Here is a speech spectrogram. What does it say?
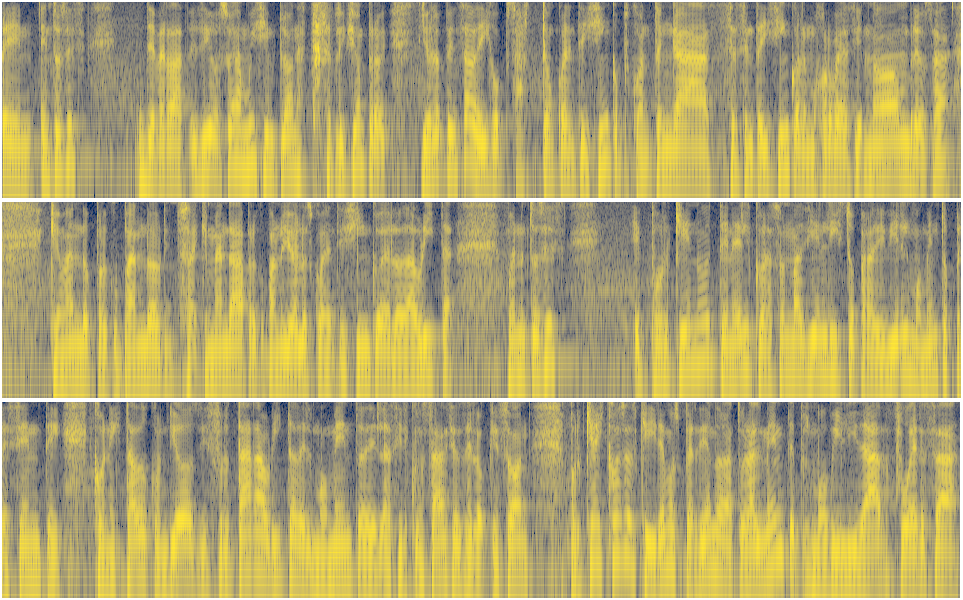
Em, entonces, de verdad, digo, suena muy simplón esta reflexión, pero yo lo he pensado y digo, pues ahora tengo 45, pues cuando tenga 65 a lo mejor voy a decir, no, hombre, o sea, que me ando preocupando ahorita, o sea, que me andaba preocupando yo a los 45 de lo de ahorita. Bueno, entonces ¿por qué no tener el corazón más bien listo para vivir el momento presente, conectado con Dios, disfrutar ahorita del momento, de las circunstancias, de lo que son? Porque hay cosas que iremos perdiendo naturalmente, pues movilidad, fuerza,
